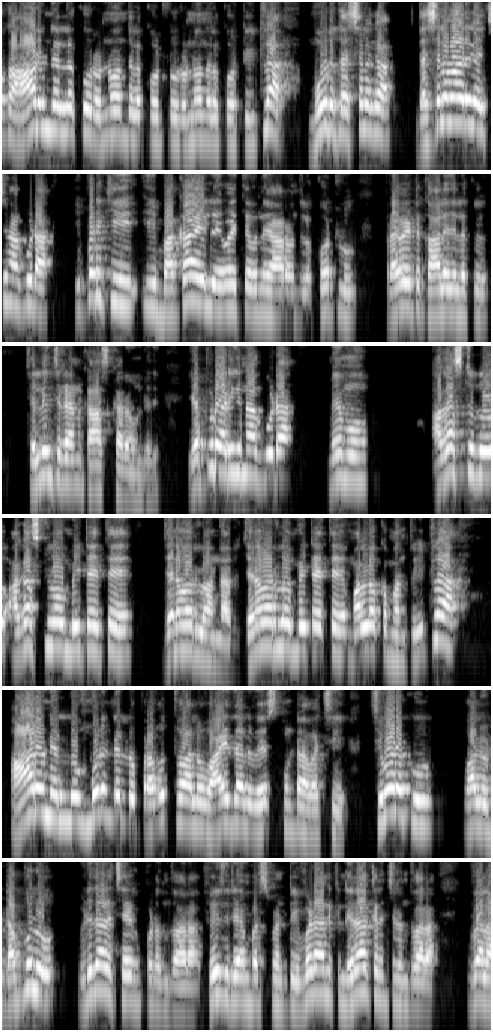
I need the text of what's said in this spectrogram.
ఒక ఆరు నెలలకు రెండు వందల కోట్లు రెండు వందల కోట్లు ఇట్లా మూడు దశలుగా దశల వారీగా ఇచ్చినా కూడా ఇప్పటికీ ఈ బకాయిలు ఏవైతే ఉన్నాయో ఆరు వందల కోట్లు ప్రైవేటు కాలేజీలకు చెల్లించడానికి ఆస్కారం ఉండేది. ఎప్పుడు అడిగినా కూడా మేము ఆగస్టుకు ఆగస్టులో మీట్ అయితే జనవరిలో అన్నారు. జనవరిలో మీట్ అయితే మళ్ళొక మంత్ ఇట్లా ఆరు నెలలు మూడు నెలలు ప్రభుత్వాలు వాయిదాలు వేసుకుంటా వచ్చి చివరకు వాళ్ళు డబ్బులు విడుదల చేయకపోవడం ద్వారా ఫీజు రియంబర్స్మెంట్ ఇవ్వడానికి నిరాకరించడం ద్వారా ఇవాళ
